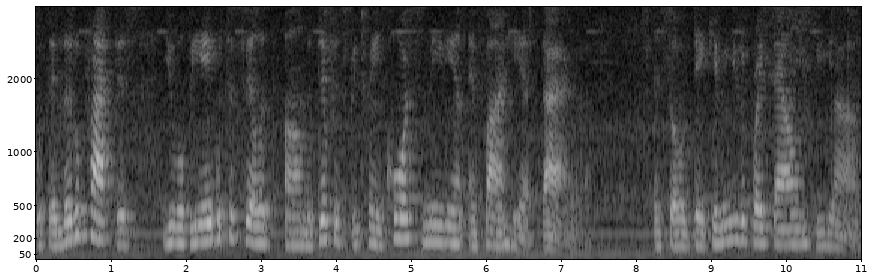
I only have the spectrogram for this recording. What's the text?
With a little practice, you will be able to feel it, um, the difference between coarse, medium, and fine hair diameter. And so they're giving you the breakdown, the um,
